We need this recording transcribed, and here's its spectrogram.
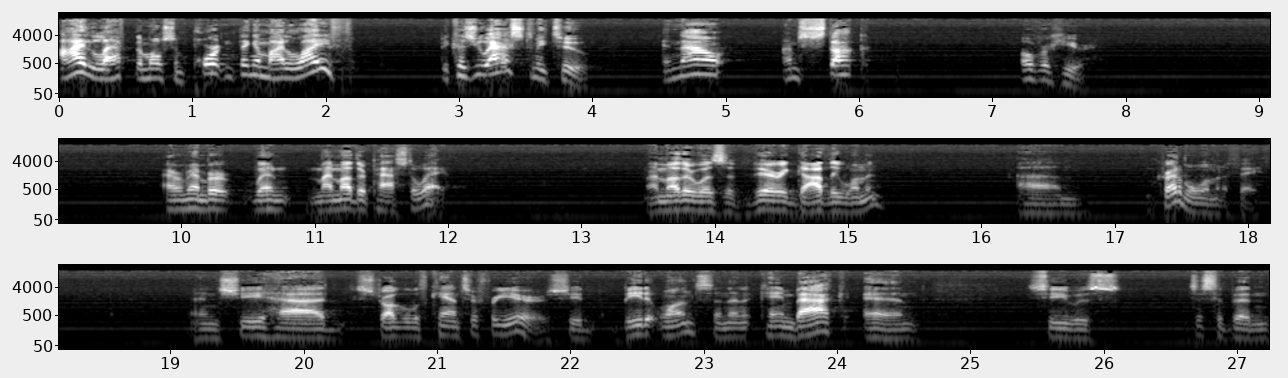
I left the most important thing in my life because you asked me to. And now I'm stuck over here. I remember when my mother passed away. My mother was a very godly woman, um, incredible woman of faith and she had struggled with cancer for years. She'd beat it once, and then it came back, and she was just had been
